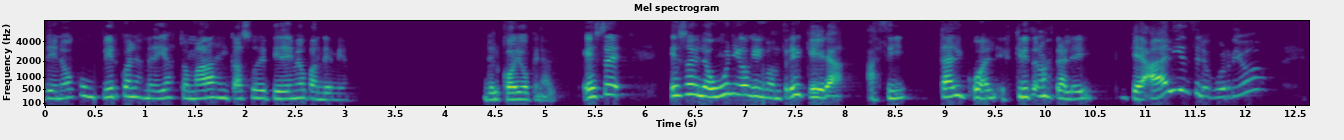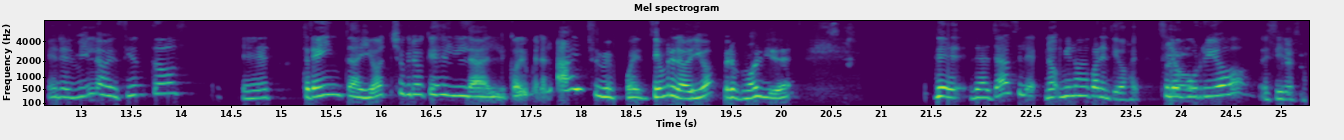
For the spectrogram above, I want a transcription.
de no cumplir con las medidas tomadas en caso de epidemia o pandemia del Código Penal. Ese, eso es lo único que encontré que era así, tal cual, escrito en nuestra ley, que a alguien se le ocurrió en el 1938, creo que es el, el Código Penal. Ay, se me fue, siempre lo digo, pero me olvidé. De, allá se le. No, 1942. Eh, se le ocurrió decir eso.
